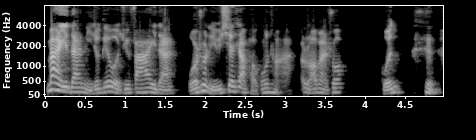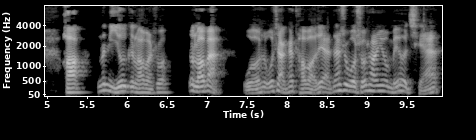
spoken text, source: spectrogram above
卖一单你就给我去发一单？我是说你去线下跑工厂啊？那老板说滚。好，那你又跟老板说，那老板。我我想开淘宝店，但是我手上又没有钱，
